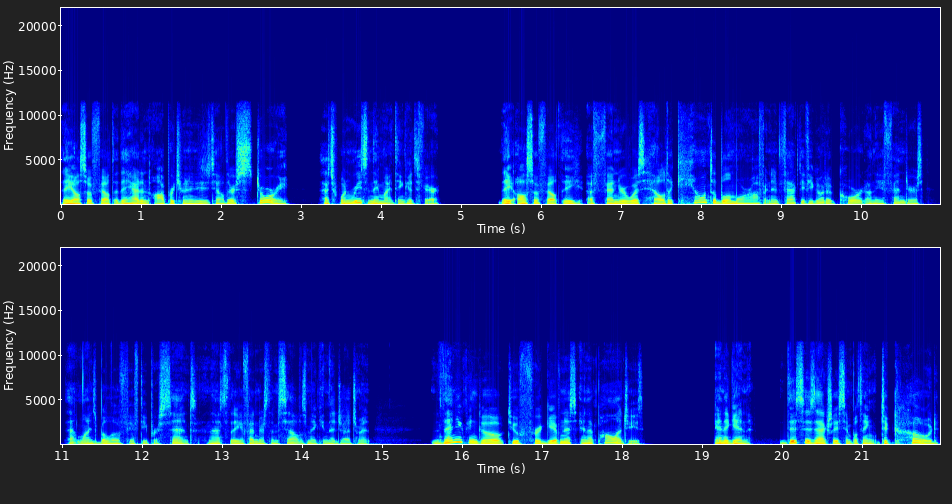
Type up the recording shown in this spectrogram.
They also felt that they had an opportunity to tell their story. That's one reason they might think it's fair. They also felt the offender was held accountable more often. In fact, if you go to court on the offenders, that line's below 50%, and that's the offenders themselves making the judgment. Then you can go to forgiveness and apologies. And again, this is actually a simple thing to code.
